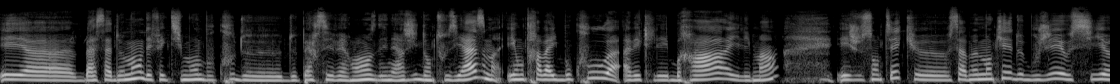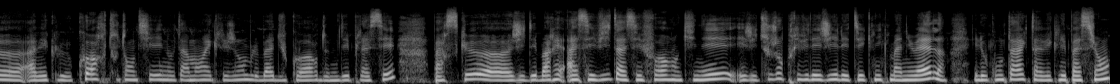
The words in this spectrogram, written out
Et bah, ça demande effectivement beaucoup de, de persévérance, d'énergie, d'enthousiasme. Et on travaille beaucoup avec les bras et les mains. Et je sentais que ça me manquait de bouger aussi euh, avec le corps tout entier, notamment avec les jambes, le bas du corps, de me déplacer. Parce que euh, j'ai débarré assez vite, assez fort en kiné. Et j'ai toujours privilégié les techniques manuelles et le contact avec les patients.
